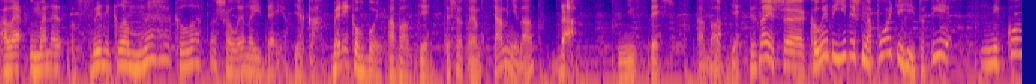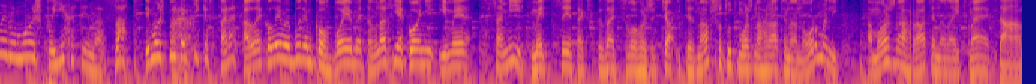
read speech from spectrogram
Але у мене виникла мега класна шалена ідея. Яка? Бери ковбоя. Обалдеть. Це що, твоя мстя мені, да? Да. Не мстиш. Обалдеть. Ти знаєш, е, коли ти їдеш на потягі, то ти ніколи не можеш поїхати назад. Ти можеш поїхати тільки вперед. Але коли ми будемо ковбоями, то в нас є коні, і ми самі митці, так сказати, свого життя. І ти знав, що тут можна грати на нормалі, а можна грати на найтмері. Да.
